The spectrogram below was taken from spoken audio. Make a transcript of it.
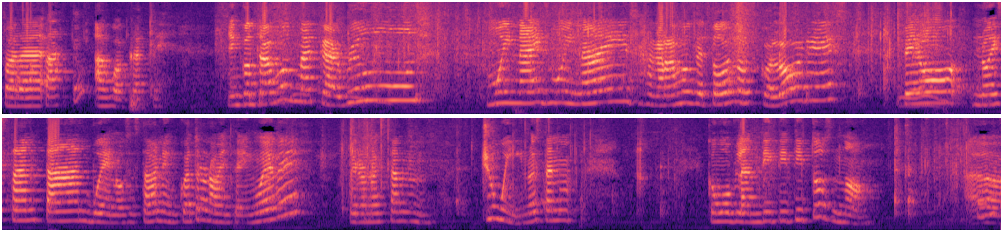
para ¿Aguacate? aguacate. Encontramos macaroons, muy nice, muy nice. Agarramos de todos los colores, pero no están tan buenos. Estaban en 4.99, pero no están chewy, no están como blandititos, no. Ah,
